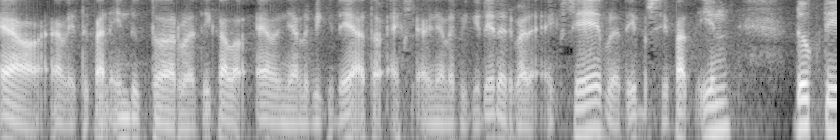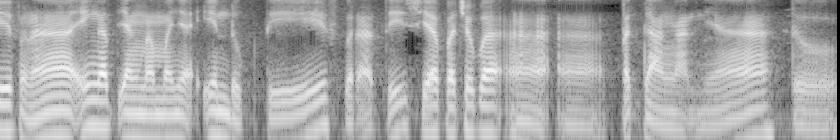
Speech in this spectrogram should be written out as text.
L. L itu kan induktor. Berarti kalau L-nya lebih gede atau XL-nya lebih gede daripada XC berarti bersifat induktif. Nah, ingat yang namanya induktif berarti siapa coba? Nah, tegangannya tuh,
